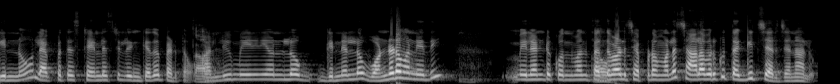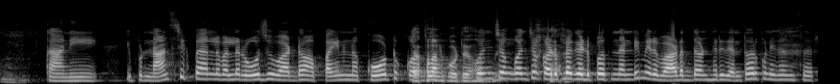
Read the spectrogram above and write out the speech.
గిన్నె లేకపోతే స్టెయిన్లెస్ స్టీల్ ఇంకేదో పెడతాం. అల్యూమినియంలో గిన్నెల్లో వండడం అనేది మీలాంటి కొంతమంది పెద్దవాళ్ళు చెప్పడం వల్ల చాలా వరకు తగ్గించారు జనాలు. కానీ ఇప్పుడు నాన్ స్టిక్ ప్యాన్ల వల్ల రోజు వాడడం ఆ పైన కోటు. కొంచెం కొంచెం కడుపులోకి వెళ్ళిపోతుందండి మీరు వాడద్దు అంటున్నారు. ఇది ఎంతవరకు నిజం సార్?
